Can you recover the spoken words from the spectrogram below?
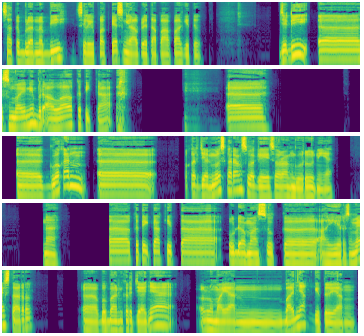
satu bulan lebih Silly Podcast nggak update apa-apa gitu. Jadi eh, semua ini berawal ketika eh eh gue kan eh, pekerjaan gue sekarang sebagai seorang guru nih ya. Nah eh, ketika kita udah masuk ke akhir semester eh, beban kerjanya lumayan banyak gitu yang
